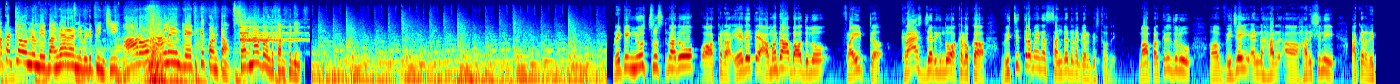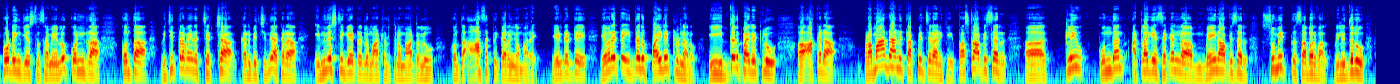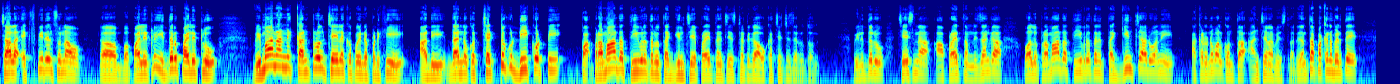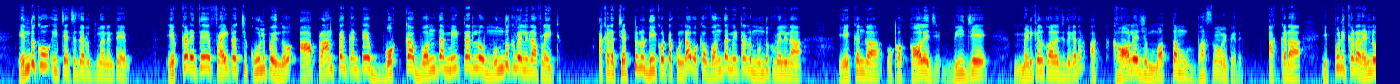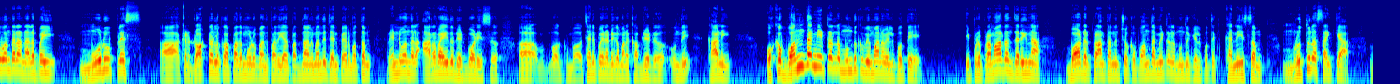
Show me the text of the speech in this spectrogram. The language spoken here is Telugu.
తాకట్లో ఉన్న మీ బంగారాన్ని విడిపించి ఆ రోజు ఆన్లైన్ రేటుకి కొంటాం. Sharma gold company. Breaking news చూస్తున్నారు. అక్కడ ఏదైతే అహ్మదాబాదులో ఫ్లైట్ క్రాష్ జరిగిందో అక్కడ ఒక విచిత్రమైన సంఘటన కనిపిస్తుంది. మా ప్రతినిధులు విజయ్ అండ్ హర్ హర్షిని అక్కడ రిపోర్టింగ్ చేస్తున్న సమయంలో కొన్ని కొంత విచిత్రమైన చర్చ కనిపించింది. అక్కడ ఇన్వెస్టిగేటర్లు మాట్లాడుతున్న మాటలు కొంత ఆసక్తికరంగా మారాయి. ఏంటంటే ఎవరైతే ఇద్దరు పైలట్లు ఉన్నారో ఈ ఇద్దరు పైలట్లు అక్కడ ప్రమాదాన్ని తప్పించడానికి ఫస్ట్ ఆఫీసర్ క్లీవ్ కుందన్ అట్లాగే second main officer Sumit Sabharwal వీళ్ళిద్దరూ చాలా ఎక్స్పీరియన్స్ ఉన్న పైలట్లు. ఇద్దరు పైలట్లు విమానాన్ని కంట్రోల్ చేయలేకపోయినప్పటికీ అది దాన్ని ఒక చెట్టుకు ఢీకొట్టి ప- ప్రమాద తీవ్రతను తగ్గించే ప్రయత్నం చేసినట్టుగా ఒక చర్చ జరుగుతోంది. వీళ్ళిద్దరూ చేసిన ఆ ప్రయత్నం నిజంగా వాళ్ళు ప్రమాద తీవ్రతని తగ్గించారు అని అక్కడ ఉన్న వాళ్ళు కొంత అంచనా వేస్తున్నారు. ఇదంతా పక్కన పెడితే ఎందుకు ఈ చర్చ జరుగుతుందనంటే ఎక్కడైతే ఫ్లైట్ వచ్చి కూలిపోయిందో ఆ ప్రాంతం కంటే ఒక్క వంద మీటర్లు ముందుకు వెళ్ళిన ఫ్లైట్. అక్కడ చెట్టును ఢీకొట్టకుండా ఒక వంద మీటర్లు ముందుకు వెళ్ళిన ఏకంగా ఒక కాలేజ్ బీజే మెడికల్ కాలేజ్ ఉంది కదా ఆ కాలేజ్ మొత్తం భస్మం అయిపోయింది. అక్కడ ఇప్పుడు ఇక్కడ రెండు వందల నలభై మూడు ప్లస్ అక్కడ డాక్టర్లు ఒక పదమూడు మంది పది పద్నాలుగు మంది చనిపోయారు. మొత్తం రెండు వందల అరవై ఐదు డెడ్ బాడీస్ చనిపోయినట్టుగా మనకు అప్డేట్ ఉంది. కానీ ఒక వంద మీటర్ల ముందుకు విమానం వెళ్ళిపోతే ఇప్పుడు ప్రమాదం జరిగిన బార్డర్ ప్రాంతం నుంచి ఒక వంద మీటర్ల ముందుకు వెళ్ళిపోతే కనీసం మృతుల సంఖ్య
